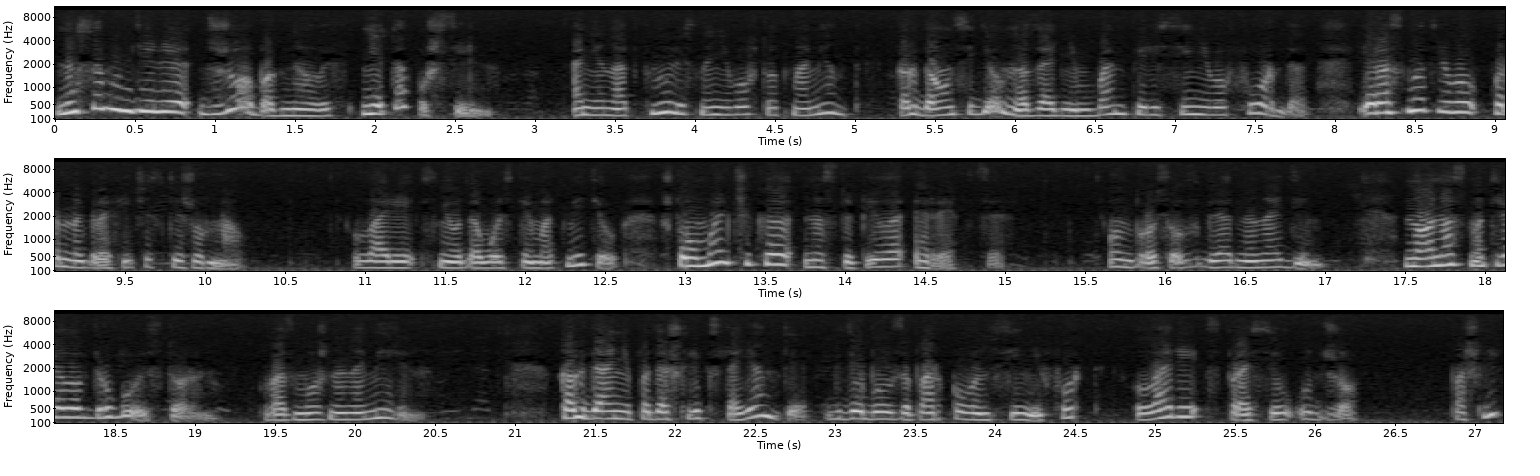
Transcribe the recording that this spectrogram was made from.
На самом деле Джо обогнал их не так уж сильно. Они наткнулись на него в тот момент, когда он сидел на заднем бампере синего Форда и рассматривал порнографический журнал. Ларри с неудовольствием отметил, что у мальчика наступила эрекция. Он бросил взгляд на Надин но она смотрела в другую сторону, возможно, намеренно. Когда они подошли к стоянке, где был запаркован синий форт, Ларри спросил у Джо. «Пошли?»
